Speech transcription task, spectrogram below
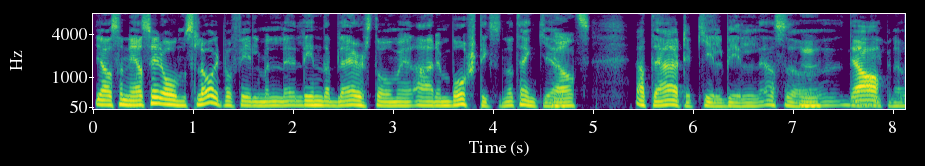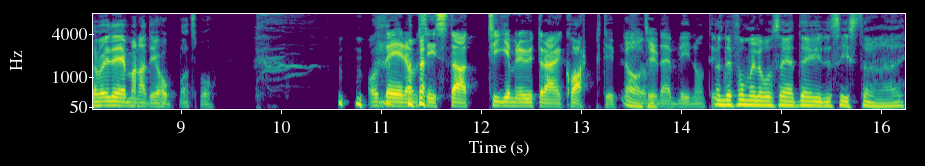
Ja, så när jag ser omslaget på filmen, Linda Blair står med en armborst, liksom, då tänker jag Ja. att, att det är typ Kill Bill. Alltså, Mm. den Ja, typen av- det var ju det man hade hoppats på. Och det är de sista tio minuterna, en kvart typ. Ja, som typ. det blir någonting. Men det får man lov att säga att det är ju det sista den här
